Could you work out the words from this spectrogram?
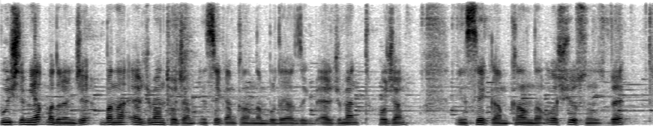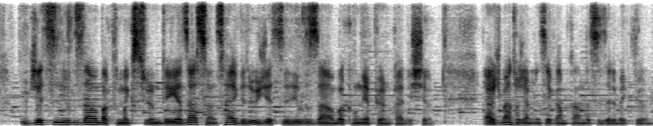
bu işlemi yapmadan önce bana Ercüment Hocam Instagram kanalından burada yazdığı gibi Ercüment Hocam Instagram kanalından ulaşıyorsunuz ve ücretsiz yıldızlama bakılmak istiyorum diye yazarsanız herkese ücretsiz yıldızlama bakımını yapıyorum kardeşlerim. Ercüment Hocam Instagram kanalında sizleri bekliyorum.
